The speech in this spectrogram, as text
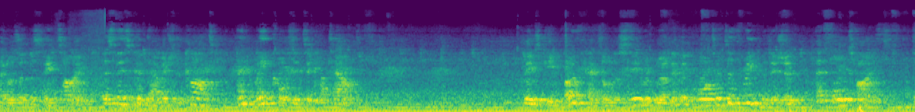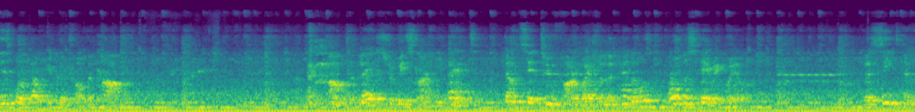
pedals at the same time, as this could damage the cart and may cause it to cut out. Please keep both hands on the steering wheel in the quarter to three position at all times. This will help you control the car. Arms and legs should be slightly bent. Don't sit too far away from the pedals or the steering wheel. The seat and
